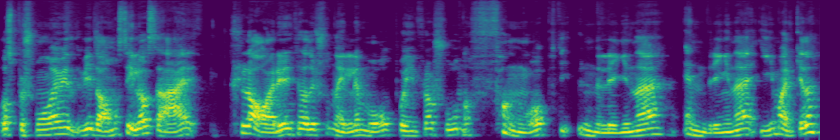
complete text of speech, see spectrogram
Og spørsmålet vi, vi da må stille oss, er klarer tradisjonelle mål på inflasjon å fange opp de underliggende endringene i markedet?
